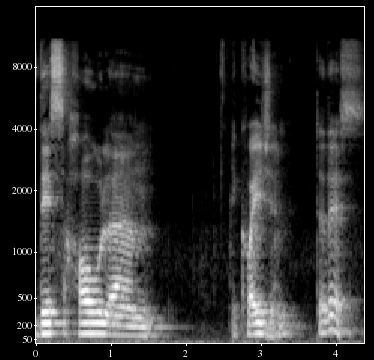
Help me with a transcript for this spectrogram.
this whole um, equation to this.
